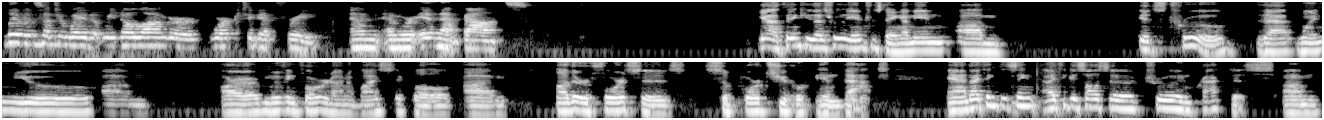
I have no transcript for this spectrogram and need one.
live in such a way that we no longer work to get free and and we're in that balance. Yeah thank you. That's really interesting. I mean um, it's true that when you um, are moving forward on a bicycle um, other forces support you in that. And i think the thing i think it's also true in practice. Um,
